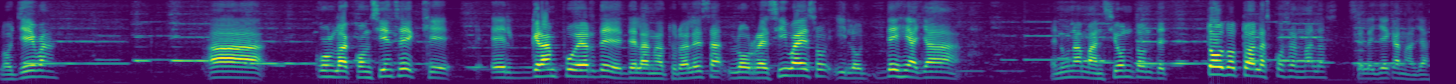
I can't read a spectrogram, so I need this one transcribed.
Lo lleva con la conciencia de que el gran poder de, la naturaleza lo reciba eso y lo deje allá en una mansión donde todo, todas las cosas malas se le llegan allá,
